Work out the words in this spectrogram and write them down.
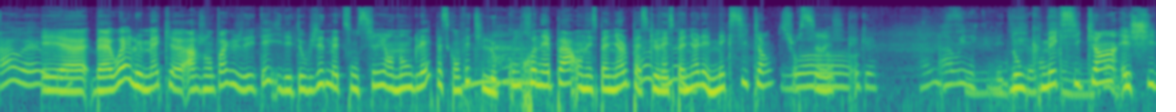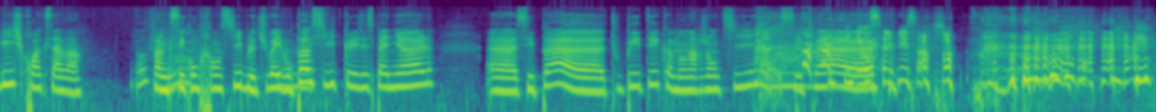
Ah ouais. Et euh, bah ouais, le mec euh, argentin que j'ai été, il était obligé de mettre son Siri en anglais parce qu'en fait, il le comprenait pas en espagnol parce Ah, que l'espagnol est mexicain sur Wow, Siri. Ok. Ah oui, d'accord. les Donc mexicain sont- et Chili, je crois que ça va. Enfin, que c'est compréhensible. Tu vois, ils vont pas aussi vite que les Espagnols. Euh, c'est pas euh, tout pété comme en Argentine. C'est pas. Et euh, on salue les Argentins.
